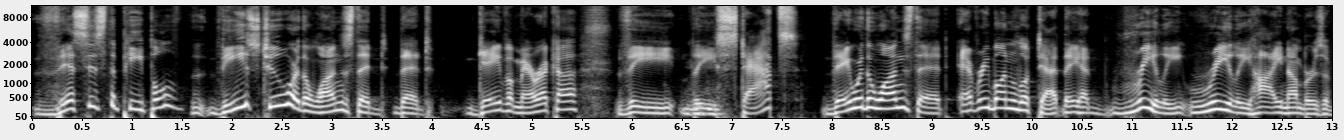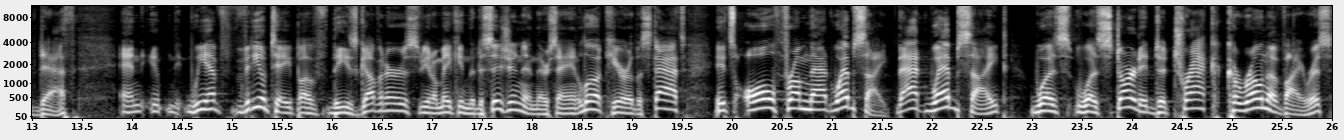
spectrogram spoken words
this is the people these two are the ones that that gave America the the mm-hmm. stats. They were the ones that everyone looked at. They had really really high numbers of death. And it, we have videotape of these governors, you know, making the decision and they're saying, "Look, here are the stats." It's all from that website. That website was was started to track coronavirus,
